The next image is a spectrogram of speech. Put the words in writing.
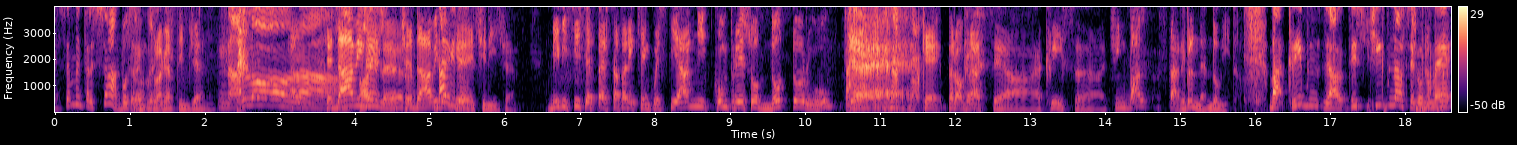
beh, sembra interessante. Potrebbe- Sulla carta igienica. Allora, C'è Davide, c'è Davide, Davide. che ci dice BBC si è persa parecchia in questi anni, compreso Doctor Who, che, che però grazie a Chris Cingbal sta riprendendo vita. Ma Crib- no, Chris Chibnall secondo me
